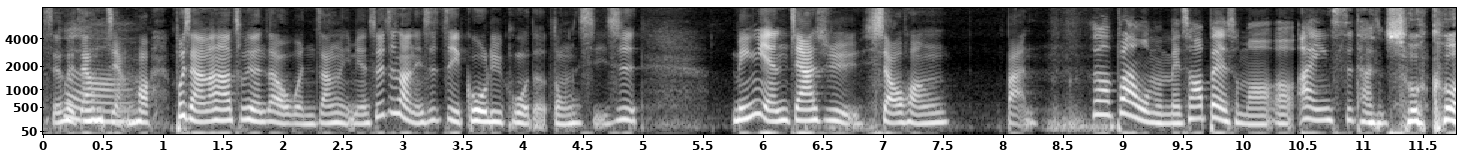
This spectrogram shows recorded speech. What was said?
谁会这样讲话？啊、不想让它出现在我文章里面，所以至少你是自己过滤过的东西，是名言佳句小黄版。对啊，不然我们每次要背什么呃，爱因斯坦说过，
